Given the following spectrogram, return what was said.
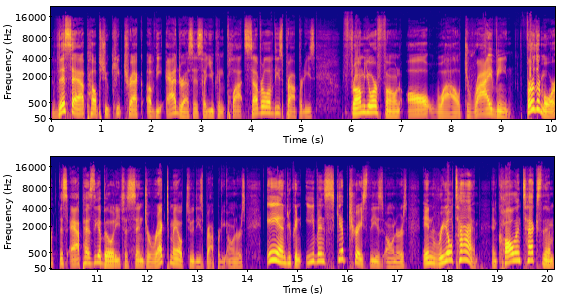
This app helps you keep track of the addresses so you can plot several of these properties from your phone all while driving. Furthermore, this app has the ability to send direct mail to these property owners, and you can even skip trace these owners in real time and call and text them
